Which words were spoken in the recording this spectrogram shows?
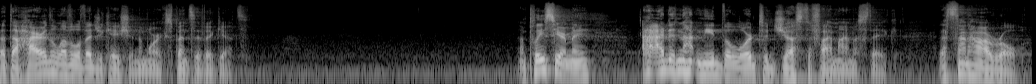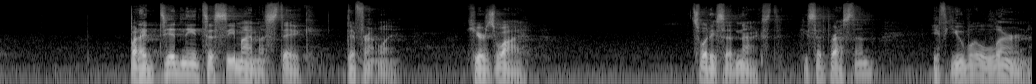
that the higher the level of education, the more expensive it gets?" And please hear me. I did not need the Lord to justify my mistake. That's not how I roll. But I did need to see my mistake differently. Here's why. That's what he said next. He said, Preston, if you will learn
